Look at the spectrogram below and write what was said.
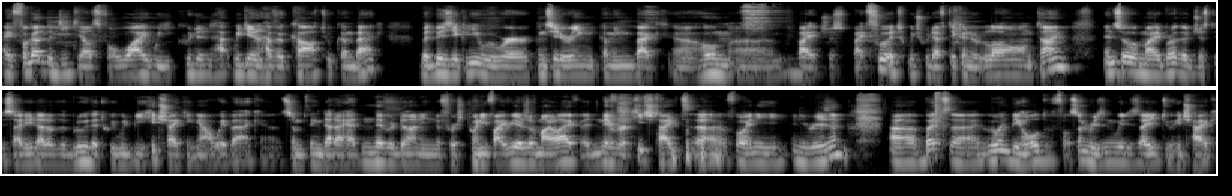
I forgot the details for why we couldn't ha- we didn't have a car to come back, but basically we were considering coming back uh, home uh, by just by foot, which would have taken a long time. And so my brother just decided out of the blue that we would be hitchhiking our way back, uh, something that I had never done in the first 25 years of my life. I'd never hitchhiked uh, for any any reason, but lo and behold, for some reason we decided to hitchhike.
